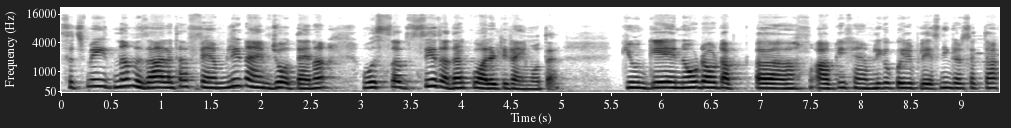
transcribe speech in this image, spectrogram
सच में इतना मज़ा आ रहा था। फैमिली टाइम जो होता है ना वो सबसे ज़्यादा क्वालिटी टाइम होता है। क्योंकि नो डाउट आप आ, आपकी फैमिली को कोई रिप्लेस नहीं कर सकता।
